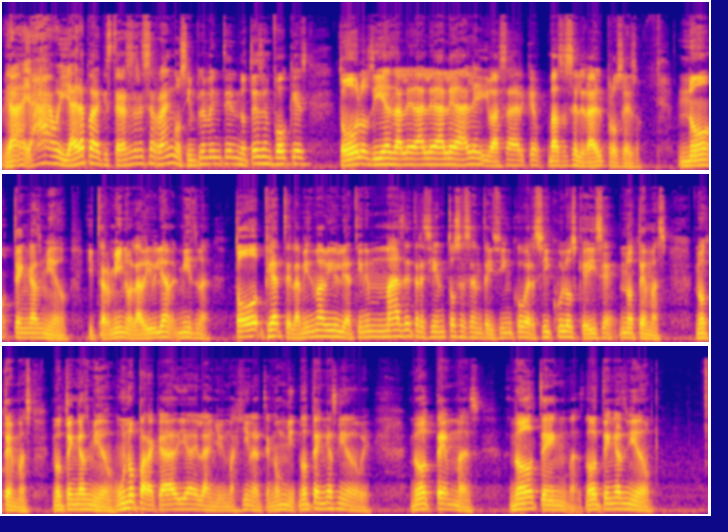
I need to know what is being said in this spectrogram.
Ya, ya, güey, ya era para que estuvieras en ese rango, simplemente no te desenfoques, todos los días dale, dale, dale, dale y vas a ver que vas a acelerar el proceso. No tengas miedo. Y termino, la Biblia misma todo, fíjate, la misma Biblia tiene más de 365 versículos que dice, no temas, no temas, no tengas miedo. Uno para cada día del año, imagínate, no, no tengas miedo, güey. No temas, no temas, no tengas miedo.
